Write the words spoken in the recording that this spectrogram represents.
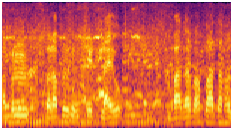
आपण सोलापूर थेट लाईव्ह बाजारभाव पाहत आहोत.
